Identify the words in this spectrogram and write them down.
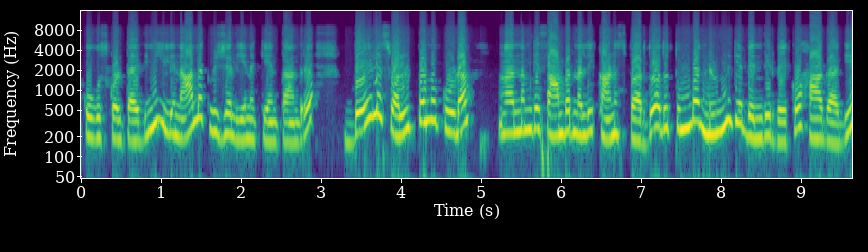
ಕೂಗಿಸ್ಕೊಳ್ತಾ ಇದ್ದೀನಿ. ಇಲ್ಲಿ ನಾಲ್ಕು ವಿಷಲ್ ಏನಕ್ಕೆ ಅಂತ ಅಂದ್ರೆ, ಬೇಳೆ ಸ್ವಲ್ಪನೂ ಕೂಡ ನಮ್ಗೆ ಸಾಂಬಾರ್ನಲ್ಲಿ ಕಾಣಿಸ್ಬಾರ್ದು. ಅದು ತುಂಬಾ ನುಣ್ಣಗೆ ಬೆಂದಿರ್ಬೇಕು. ಹಾಗಾಗಿ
